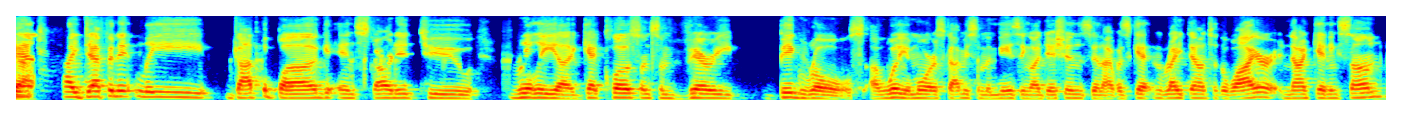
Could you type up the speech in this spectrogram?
yeah. I definitely got the bug and started to really uh, get close on some very big roles. Uh, William Morris got me some amazing auditions, and I was getting right down to the wire and not getting some.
